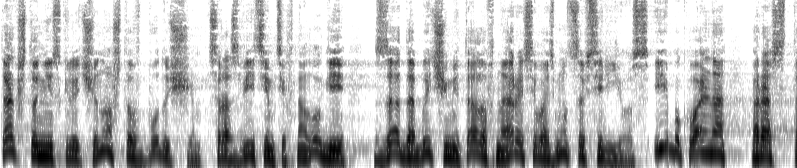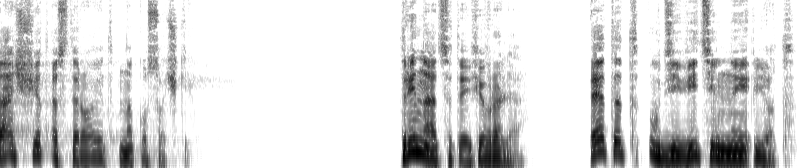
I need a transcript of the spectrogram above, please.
Так что не исключено, что в будущем с развитием технологий за добычу металлов на Эросе возьмутся всерьез и буквально растащат астероид на кусочки. 13 февраля. Этот удивительный лед.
